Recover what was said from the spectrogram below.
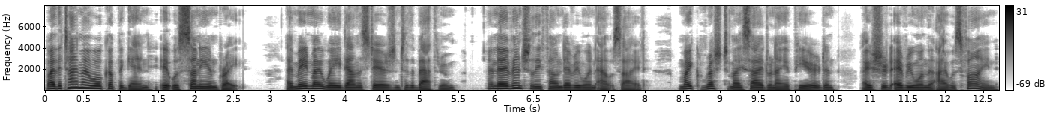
By the time I woke up again, it was sunny and bright. I made my way down the stairs into the bathroom, and I eventually found everyone outside. Mike rushed to my side when I appeared, and I assured everyone that I was fine.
